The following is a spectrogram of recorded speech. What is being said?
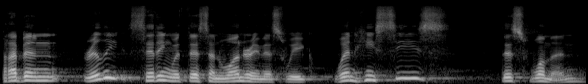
But I've been really sitting with this and wondering this week when he sees this woman,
